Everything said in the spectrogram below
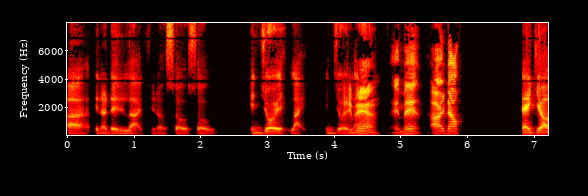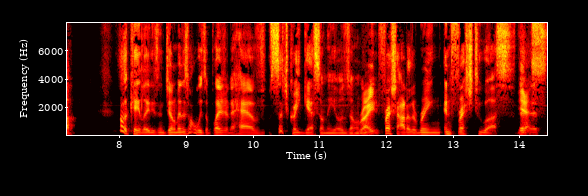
uh in our daily lives. You know, so so enjoy life. Enjoy. Life. Amen. Amen. All right, now. Thank y'all. Okay, ladies and gentlemen, it's always a pleasure to have such great guests on the O-Zone. Right. Fresh out of the ring and fresh to us. That- Yes. that's-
